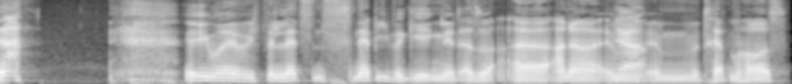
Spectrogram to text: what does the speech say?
ich bin letztens Snappy begegnet, also äh, Anna im, Ja. im Treppenhaus.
